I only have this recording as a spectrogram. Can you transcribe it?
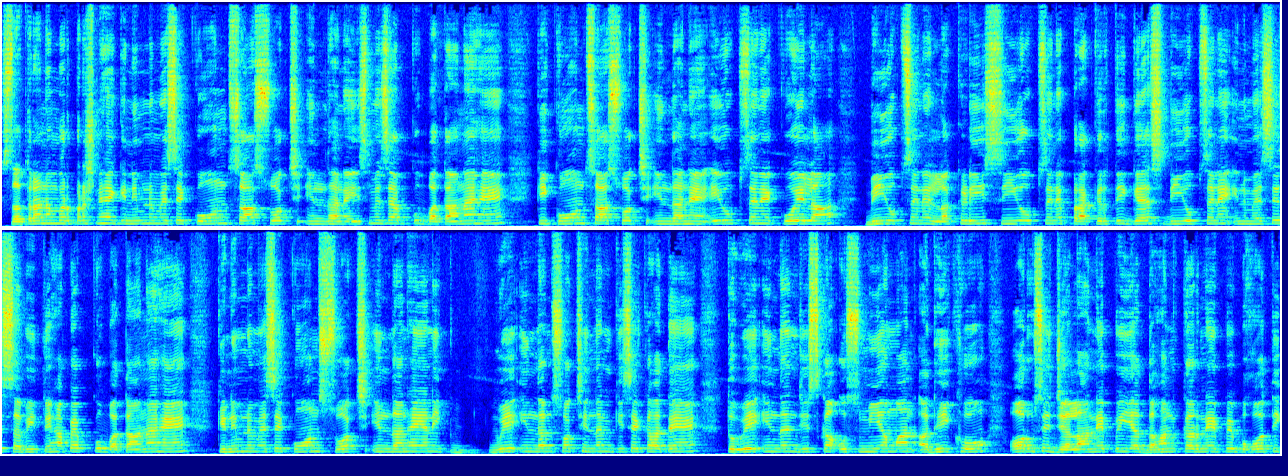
सत्रह नंबर प्रश्न है कि निम्न में से कौन सा स्वच्छ ईंधन है? इसमें से आपको बताना है कि कौन सा स्वच्छ ईंधन है? ए ऑप्शन है कोयला बी ऑप्शन है लकड़ी सी ऑप्शन है प्राकृतिक गैस डी ऑप्शन है इनमें से सभी। तो यहाँ पे आपको बताना है कि निम्न में से कौन स्वच्छ ईंधन है, यानी वे ईंधन, स्वच्छ ईंधन किसे कहते हैं? तो वे ईंधन जिसका उष्मीय मान अधिक हो और उसे जलाने पे या दहन करने पे बहुत ही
